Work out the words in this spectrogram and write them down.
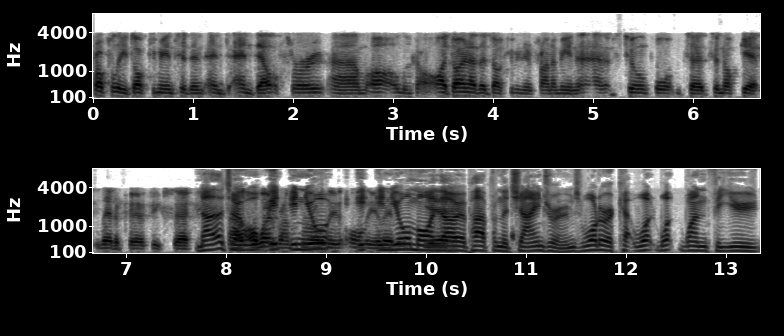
properly documented and, and, and dealt through. Um, oh, look, I don't have the document in front of me, and, and it's too important to, to not get letter perfect. So no, that's uh, all. Well, in, in your all the, all the in, your mind, yeah. though, apart from the change rooms, what are a, what what one for you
